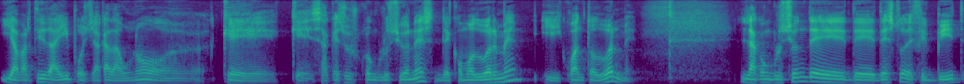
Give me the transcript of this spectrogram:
Y a partir de ahí, pues ya cada uno eh, que saque sus conclusiones de cómo duerme y cuánto duerme. La conclusión de, esto de Fitbit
